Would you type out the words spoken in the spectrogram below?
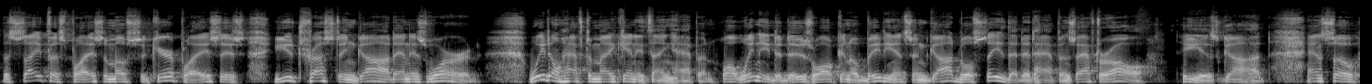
The safest place, the most secure place is you trusting God and His Word. We don't have to make anything happen. What we need to do is walk in obedience and God will see that it happens. After all, he is God. And so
